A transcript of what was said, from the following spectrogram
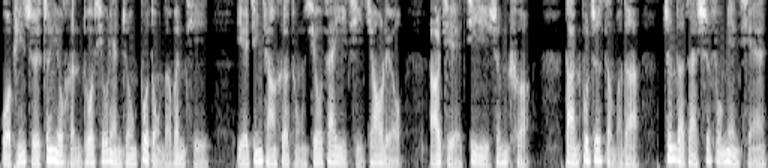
我平时真有很多修炼中不懂的问题，也经常和同修在一起交流，而且记忆深刻。但不知怎么的，真的在师傅面前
